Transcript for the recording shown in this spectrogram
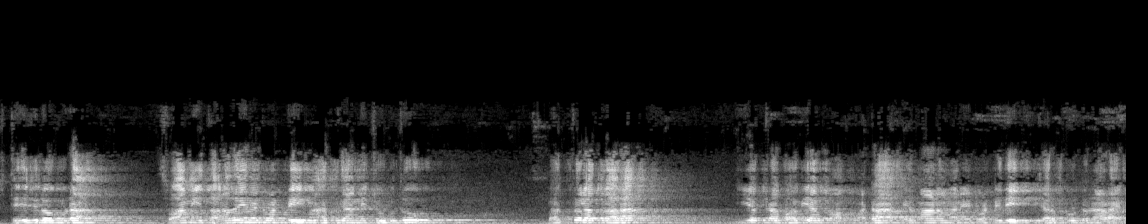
స్టేజ్లో కూడా స్వామి తనదైనటువంటి మహత్యాన్ని చూపుతూ భక్తుల ద్వారా ఈ యొక్క భవ్య మఠ నిర్మాణం అనేటువంటిది జరుపుకుంటున్నాడు ఆయన.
